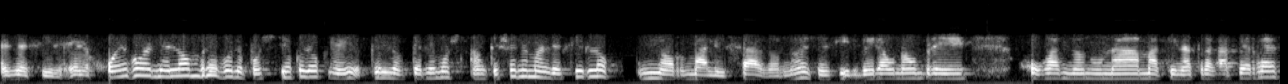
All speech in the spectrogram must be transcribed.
Es decir, el juego en el hombre, bueno, pues yo creo que, lo tenemos, aunque suene mal decirlo, normalizado, ¿no? Es decir, ver a un hombre jugando en una máquina tragaperras,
